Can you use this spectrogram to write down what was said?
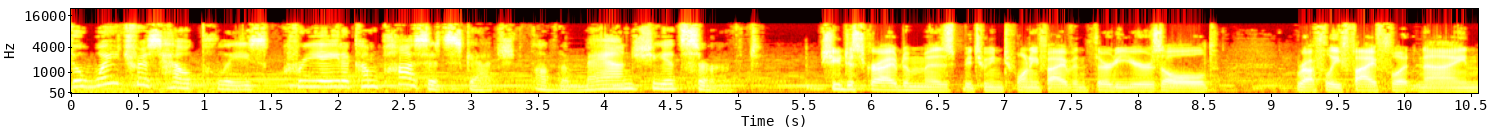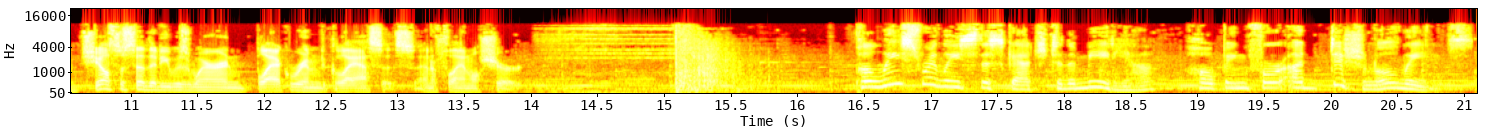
the waitress helped police create a composite sketch of the man she had served. She described him as between 25 and 30 years old, roughly five foot nine. She also said that he was wearing black rimmed glasses and a flannel shirt. Police released the sketch to the media, hoping for additional leads.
